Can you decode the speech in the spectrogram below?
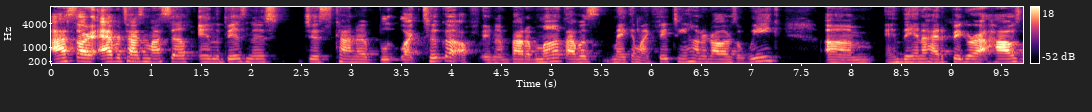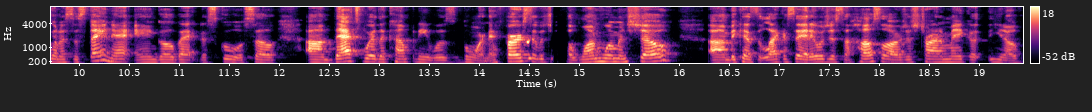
I started advertising myself in the business just kind of like took off. In about a month i was making like $1500 a week um, and then i had to figure out how i was going to sustain that and go back to school. So um, that's where the company was born. At first it was just a one woman show um, because like i said it was just a hustle. I was just trying to make a you know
